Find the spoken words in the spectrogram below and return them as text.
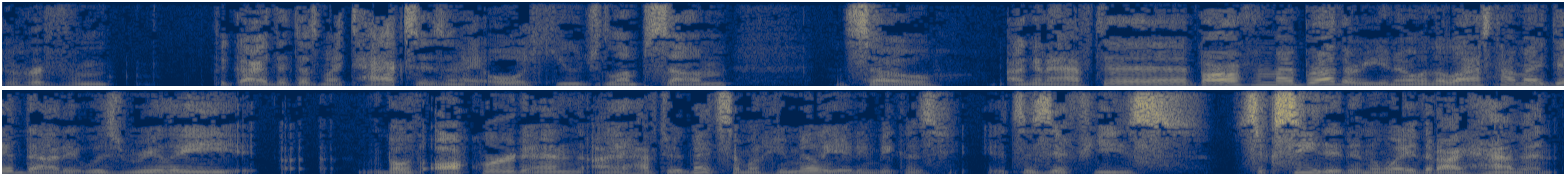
heard from the guy that does my taxes, and I owe a huge lump sum. And so I'm going to have to borrow from my brother, you know? And the last time I did that, it was really uh, both awkward and, I have to admit, somewhat humiliating because it's as if he's succeeded in a way that I haven't.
